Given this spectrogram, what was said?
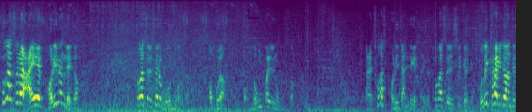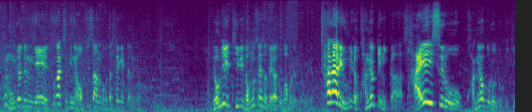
초가스를 아예 버리면 되죠. 초가스를 새로 모으는 것보다. 어 뭐야? 어, 너무 빨리 녹았어. 아 초가스 버리지 안 되겠다 이거. 초가스 실격이야. 모데카이저한테 템 옮겨주는 게 초가스 그냥 없이 싸우는 것보다 세겠다 그죠? 여기 딜이 너무 세서 내가 녹아버렸네 오히려. 차라리 우리가 광역기니까 4에이스로 광역으로 녹이기?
